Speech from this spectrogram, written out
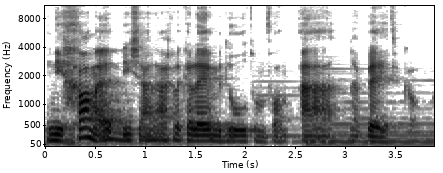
En die gangen die zijn eigenlijk alleen bedoeld om van A naar B te komen.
